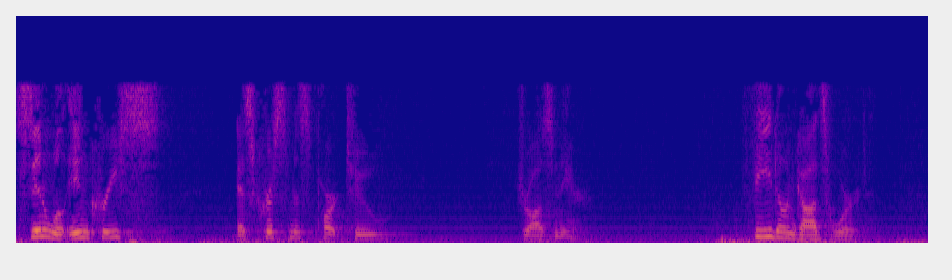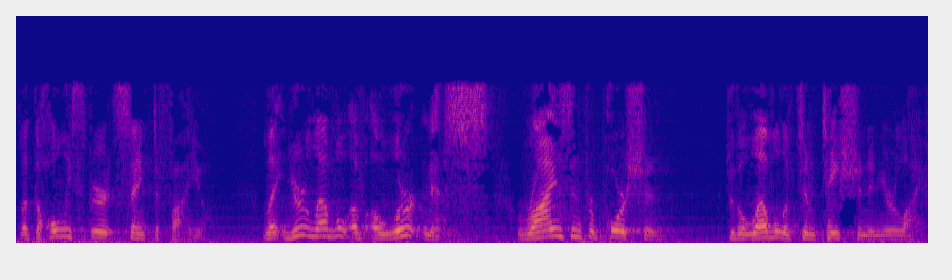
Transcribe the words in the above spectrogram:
Sin will increase as Christmas part two draws near. Feed on God's Word. Let the Holy Spirit sanctify you. Let your level of alertness rise in proportion to the level of temptation in your life.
